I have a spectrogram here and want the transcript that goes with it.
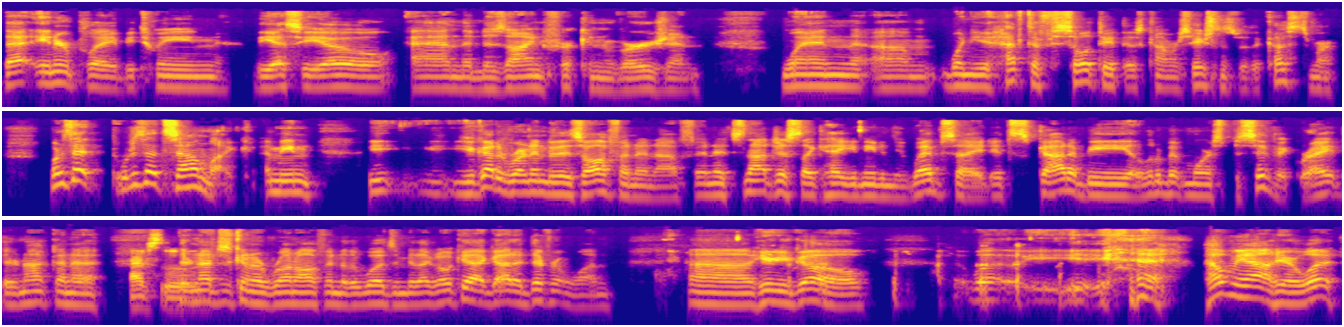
that interplay between the SEO and the design for conversion when um, when you have to facilitate those conversations with the customer what does that what does that sound like? I mean you, you got to run into this often enough and it's not just like hey you need a new website. It's got to be a little bit more specific right? They're not gonna absolutely. they're not just gonna run off into the woods and be like okay i got a different one uh, here you go well, help me out here. What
